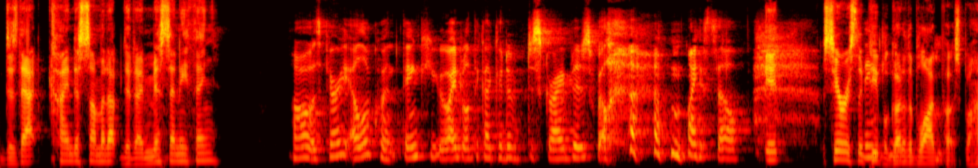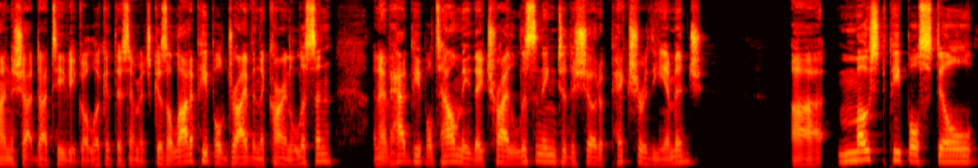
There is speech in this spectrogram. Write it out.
Does that kind of sum it up? Did I miss anything? Oh, it was very eloquent. Thank you. I don't think I could have described it as well myself. It seriously, Thank people, you. go to the blog post behind the shot.tv. Go look at this image because a lot of people drive in the car and listen. And I've had people tell me they try listening to the show to picture the image. Uh, most people still,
